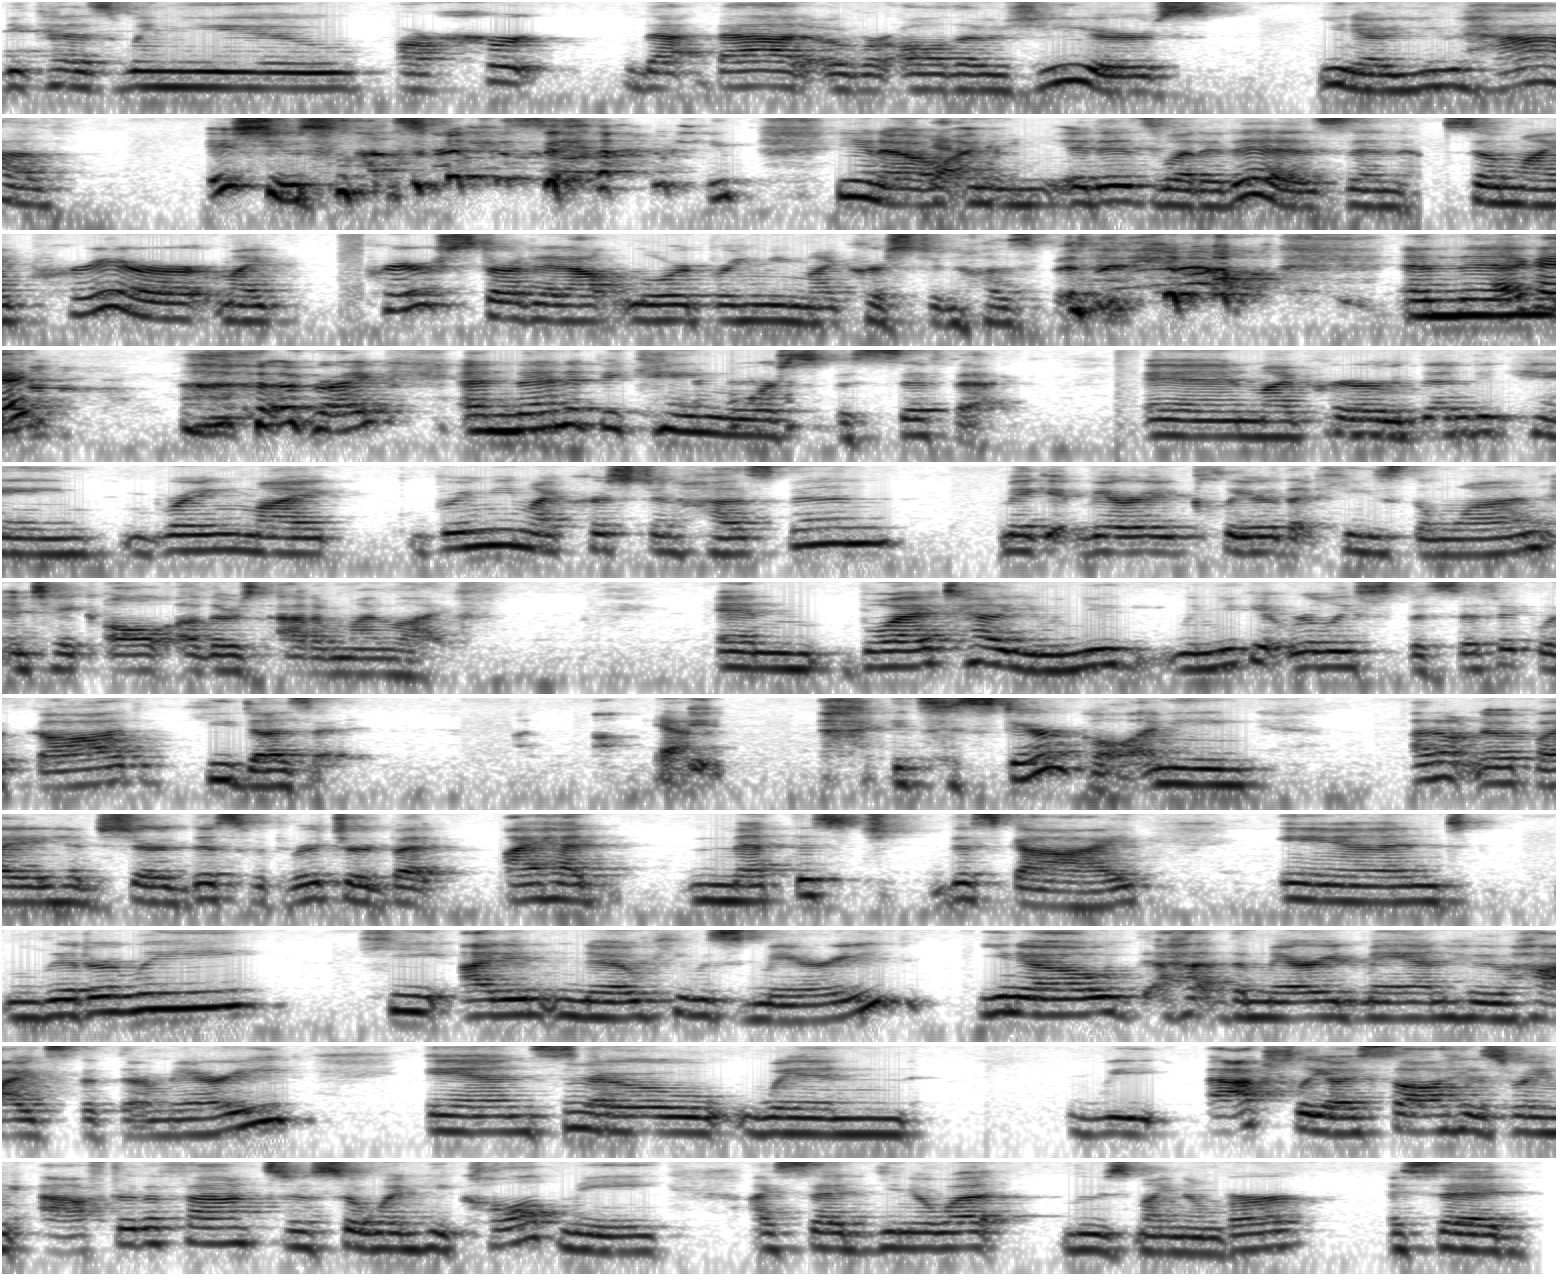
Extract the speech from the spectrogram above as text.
Because when you are hurt that bad over all those years, you know, you have issues. face it. I mean, you know, I mean, it is what it is. And so my prayer, my prayer started out, Lord, bring me my Christian husband. you know? And then, Okay. right? And then it became more specific and my prayer mm-hmm. then became bring my bring me my christian husband make it very clear that he's the one and take all others out of my life and boy i tell you when you when you get really specific with god he does it Yeah. It- it's hysterical. I mean i don't know if i had shared this with richard but i had met this this guy and literally he i didn't know he was married you know the married man who hides that they're married. And so hmm. when we actually i saw his ring after the fact. And so when he called me i said you know what? Lose my number. I said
